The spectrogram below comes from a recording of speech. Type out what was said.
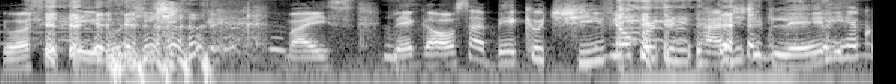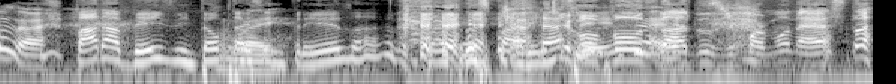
Eu aceitei, eu não li. Mas legal saber que eu tive a oportunidade de ler e recusar. Parabéns então pra Vai. essa empresa pela transparência. Que roubou os é. dados de forma honesta.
